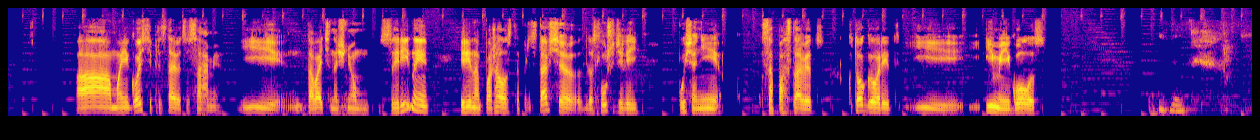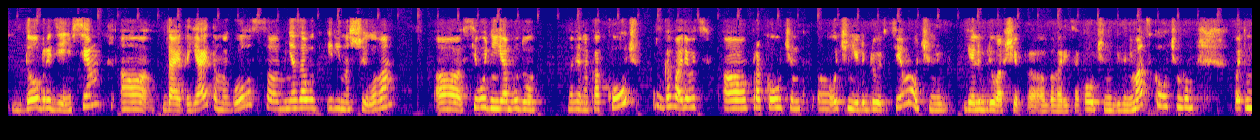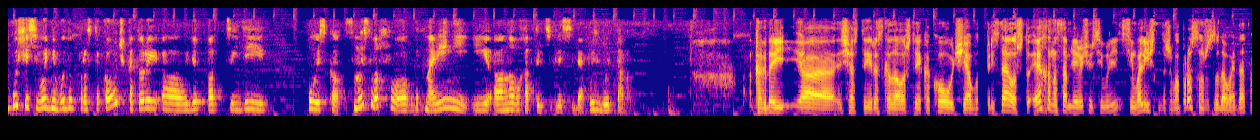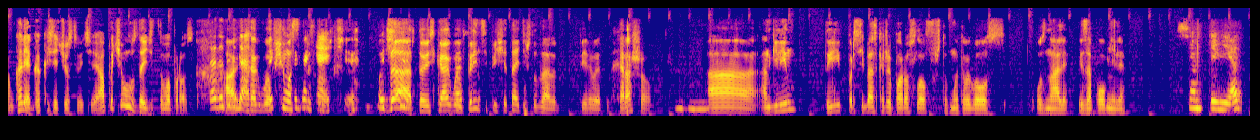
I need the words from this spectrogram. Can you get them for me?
а мои гости представятся сами. И давайте начнем с Ирины. Ирина, пожалуйста, представься для слушателей, пусть они сопоставят, кто говорит, и имя, и голос. Добрый день всем. А, Да, это я, это мой голос. Меня зовут Ирина Шилова. А, Сегодня я буду, наверное, как коуч разговаривать а, про коучинг. А, Очень я люблю эту тему, очень я люблю вообще говорить о коучинге, заниматься коучингом. Поэтому пусть я сегодня буду просто коуч, который а, идет под идеей поиска смыслов, вдохновений и а, новых открытий для себя. Пусть будет так. Когда я сейчас ты рассказала, что я как коуч, я вот представила, что эхо на самом деле очень символи- символично. Даже вопрос нужно задавать, да? Там, коллега, как вы себя чувствуете? А почему вы задаете этот вопрос? Да-да-да, А да, как бы, в общем, такие догоняющие. Очень Да, то есть, как бы, в принципе, считайте, что да, первый этот. Хорошо. А, Ангелин, ты про себя скажи пару слов, чтобы мы твой голос узнали и запомнили. Всем привет!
